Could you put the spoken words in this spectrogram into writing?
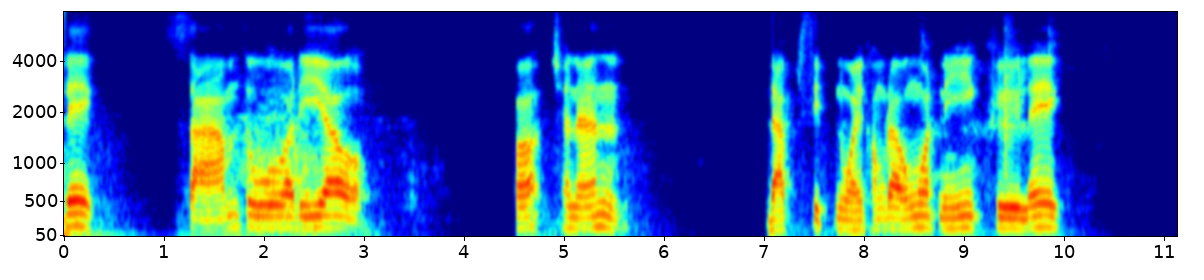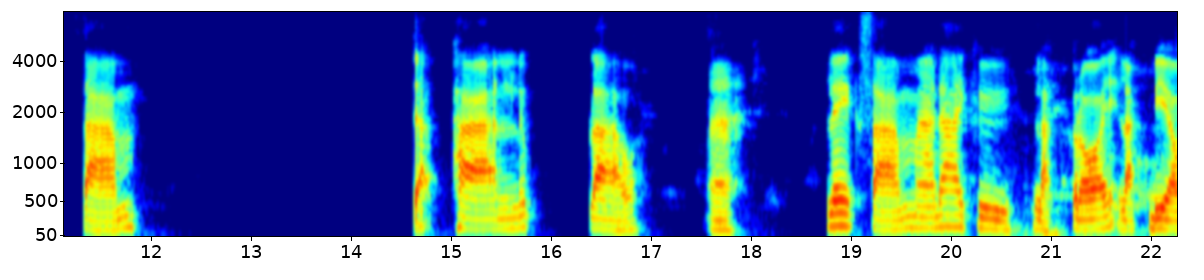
เลขสามตัวเดียว เพราะฉะนั้น ดับสิบหน่วยของเรางวดนี้คือเลขสามจะผ่านหรือเปล่า อ่า เลขสามมาได้คือหลักร้อยหลักเดียว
